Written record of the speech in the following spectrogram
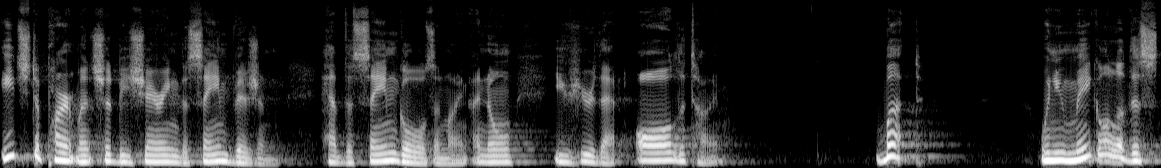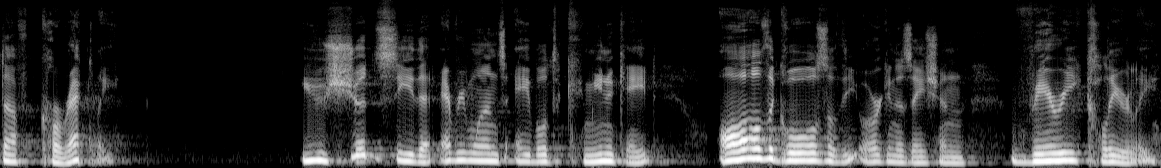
each department should be sharing the same vision, have the same goals in mind. I know you hear that all the time. But when you make all of this stuff correctly, you should see that everyone's able to communicate all the goals of the organization very clearly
